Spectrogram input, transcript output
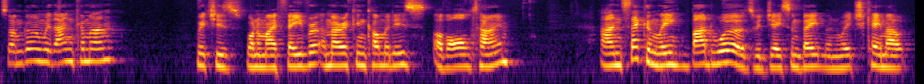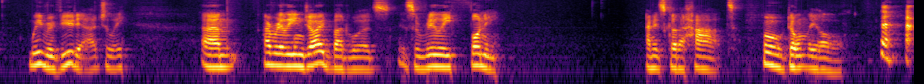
So I'm going with Anchorman, which is one of my favourite American comedies of all time. And secondly, Bad Words with Jason Bateman, which came out. We reviewed it actually. Um, I really enjoyed Bad Words. It's really funny, and it's got a heart. Oh, don't they all?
